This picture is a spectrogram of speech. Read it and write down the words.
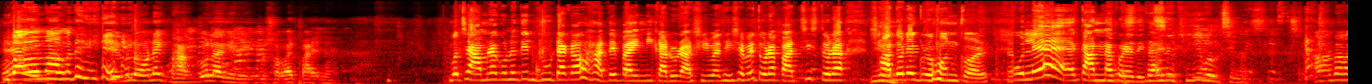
হ্যাঁ, বাবা মা আমাদের এগুলো অনেক ভাগ্য লাগে রে এগুলো সবাই পায় না। বলছে আমরা কোনোদিন দু টাকাও হাতে পাইনি কারোর আশীর্বাদ হিসেবে। তোরা পাচ্ছিস তোরা সাদরে গ্রহণ কর। বলে কান্না করে দিচ্ছে। ঠিকই বলছিল। আমার বাবা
